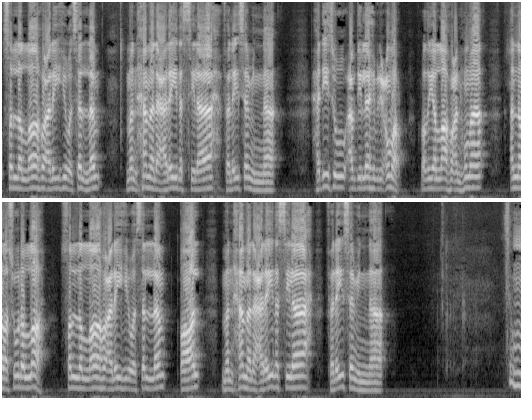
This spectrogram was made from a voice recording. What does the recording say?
صلى الله عليه وسلم من حمل علينا السلاح فليس منا. حديث عبد الله بن عمر رضي الله عنهما أن رسول الله صلى الله عليه وسلم قال من حمل علينا السلاح فليس منا. ثم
